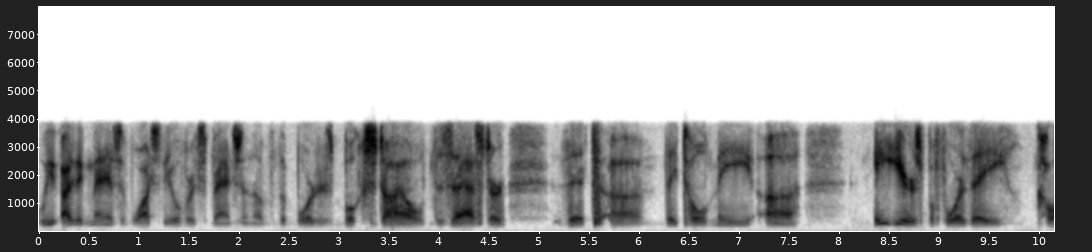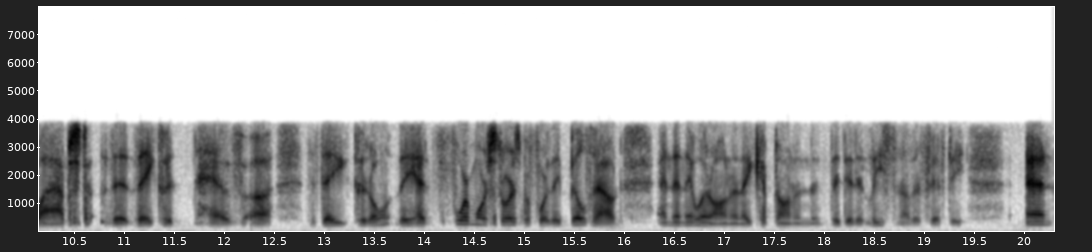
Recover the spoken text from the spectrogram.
we I think many of us have watched the overexpansion of the Borders book style disaster that uh, they told me uh, eight years before they collapsed that they could have uh that they could only they had four more stores before they built out and then they went on and they kept on and they did at least another 50 and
